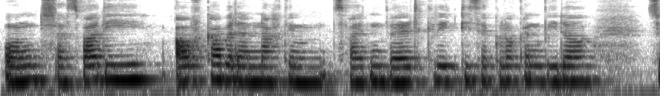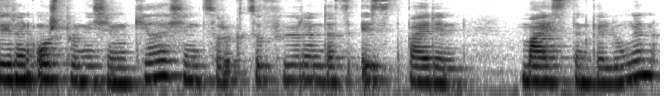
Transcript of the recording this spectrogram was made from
Und das war die Aufgabe dann nach dem Zweiten Weltkrieg, diese Glocken wieder zu ihren ursprünglichen Kirchen zurückzuführen. Das ist bei den meisten gelungen.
